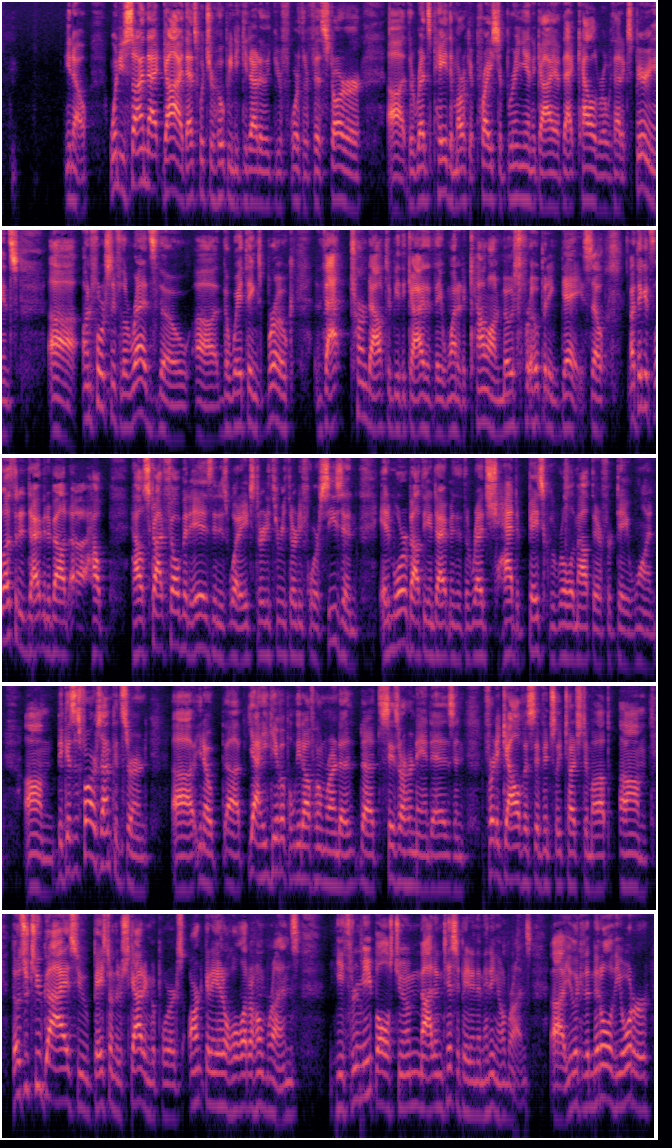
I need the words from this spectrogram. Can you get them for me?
you know, when you sign that guy, that's what you're hoping to get out of your fourth or fifth starter. Uh, the Reds paid the market price to bring in a guy of that caliber with that experience. Uh, unfortunately for the Reds, though, uh, the way things broke, that turned out to be the guy that they wanted to count on most for opening day. So I think it's less an indictment about uh, how how Scott Feldman is in his what age 33 34 season and more about the indictment that the Reds had to basically roll him out there for day 1 um, because as far as I'm concerned uh, you know, uh, yeah, he gave up a leadoff home run to uh, Cesar Hernandez, and Freddie Galvis eventually touched him up. Um, those are two guys who, based on their scouting reports, aren't going to hit a whole lot of home runs. He threw meatballs to him, not anticipating them hitting home runs. Uh, you look at the middle of the order,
